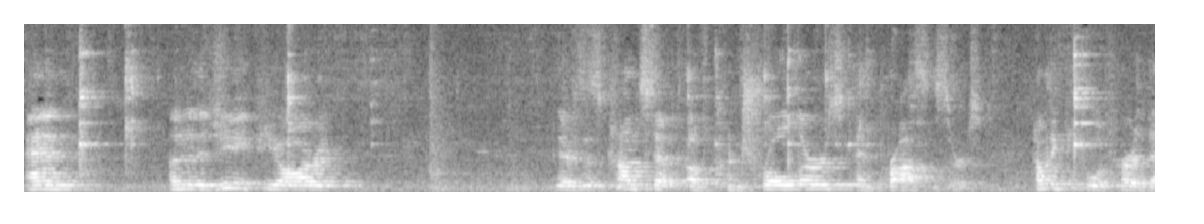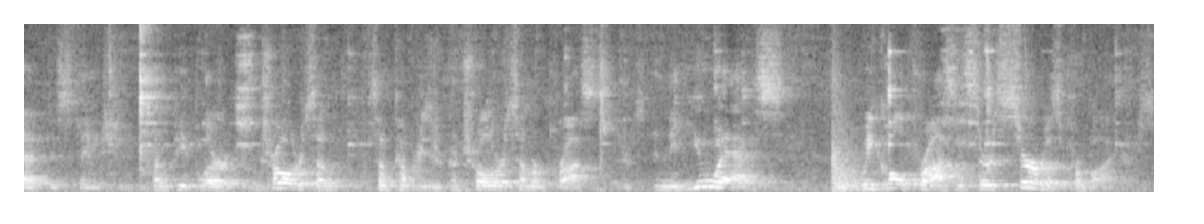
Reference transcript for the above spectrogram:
and under the GDPR, there's this concept of controllers and processors. How many people have heard that distinction? Some people are controllers, some, some companies are controllers, some are processors. In the US, we call processors service providers.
